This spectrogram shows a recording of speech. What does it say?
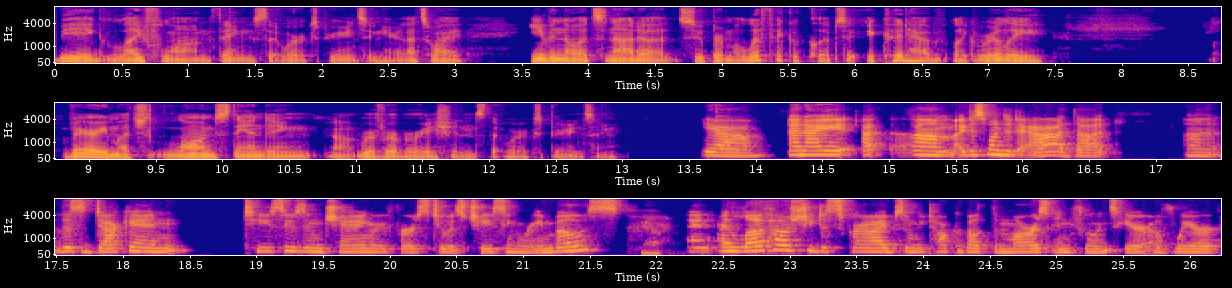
big lifelong things that we're experiencing here. That's why even though it's not a super malefic eclipse, it, it could have like really very much long-standing uh, reverberations that we're experiencing. Yeah, and I um, I just wanted to add that uh, this decan T. Susan Chang refers to as chasing rainbows. Yeah. And I love how she describes when we talk about the Mars influence here of where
